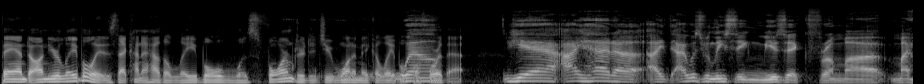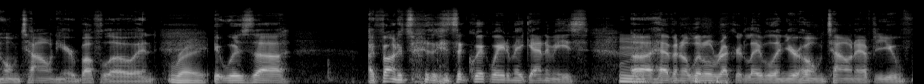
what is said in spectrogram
band on your label? Is that kind of how the label was formed, or did you want to make a label Well, before that? Yeah, I had a. I I was releasing music from uh, my hometown here, Buffalo, and Right. it was. Uh, I found it's it's a quick way to make enemies, uh, having a little record label in your hometown after you've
